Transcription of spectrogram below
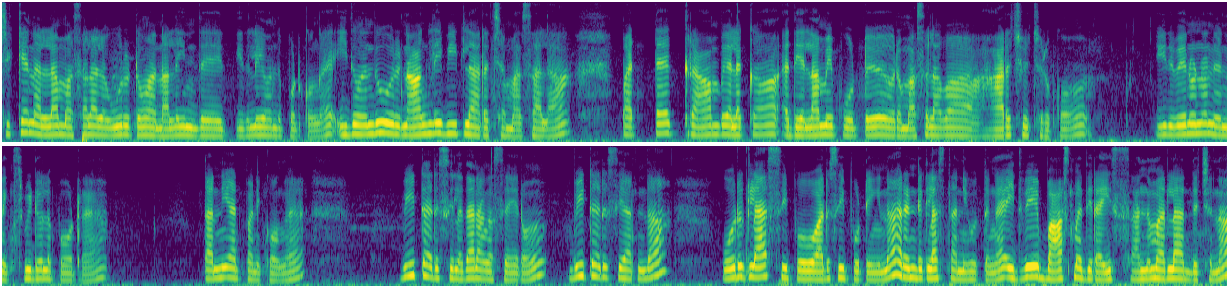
சிக்கன் நல்லா மசாலாவில் ஊறட்டும். அதனால் இந்த இதுலேயே வந்து போட்டுக்கோங்க. இது வந்து ஒரு நாங்களே வீட்டில் அரைச்ச மசாலா. பட்டை கிராம்பு ஏலக்காய் அது எல்லாமே போட்டு ஒரு மசாலாவாக அரைச்சி வச்சுருக்கோம். இது வேணும்னா நான் நெக்ஸ்ட் வீடியோவில் போடுறேன். தண்ணி ஆட் பண்ணிக்கோங்க. வீட்டு அரிசியில் தான் நாங்கள் செய்கிறோம் வீட்டு அரிசியாக இருந்தால் ஒரு கிளாஸ் இப்போது அரிசி போட்டிங்கன்னா ரெண்டு கிளாஸ் தண்ணி ஊற்றுங்க இதுவே பாஸ்மதி ரைஸ் அந்த மாதிரிலாம் இருந்துச்சுன்னா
